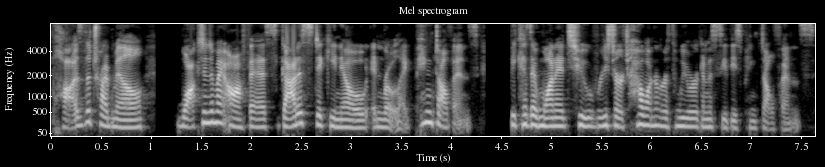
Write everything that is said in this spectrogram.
paused the treadmill, walked into my office, got a sticky note, and wrote like pink dolphins because I wanted to research how on earth we were going to see these pink dolphins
